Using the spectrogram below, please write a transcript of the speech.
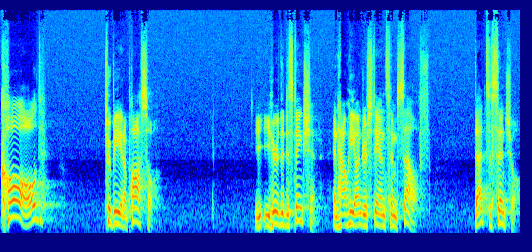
called to be an apostle. You, you hear the distinction and how he understands himself. That's essential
